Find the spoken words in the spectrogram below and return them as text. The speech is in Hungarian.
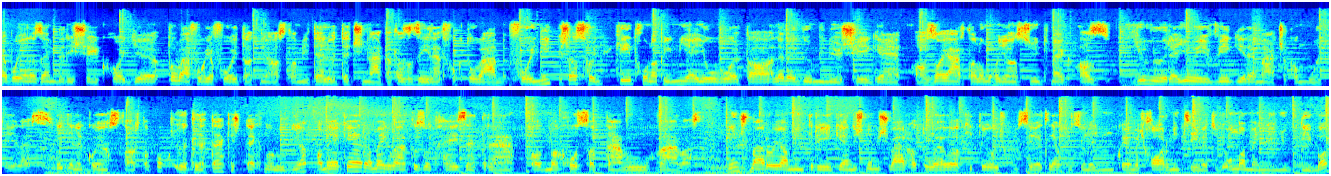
inkább olyan az emberiség, hogy tovább fogja folytatni azt, amit előtte csinált, tehát az az élet fog tovább folyni, és az, hogy két hónapig milyen jó volt a levegő minősége, a zajártalom hogyan szűnt meg, az jövőre, jövő év végére már csak a múlté lesz. Legyenek olyan startupok, ötletek és technológia, amelyek erre a megváltozott helyzetre adnak hosszabb távú választ. Nincs már olyan, mint régen, és nem is várható el valakitől, hogy 20 évet lehúzzon egy munkahely, vagy 30 évet, hogy onnan menjen nyugdíjba.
